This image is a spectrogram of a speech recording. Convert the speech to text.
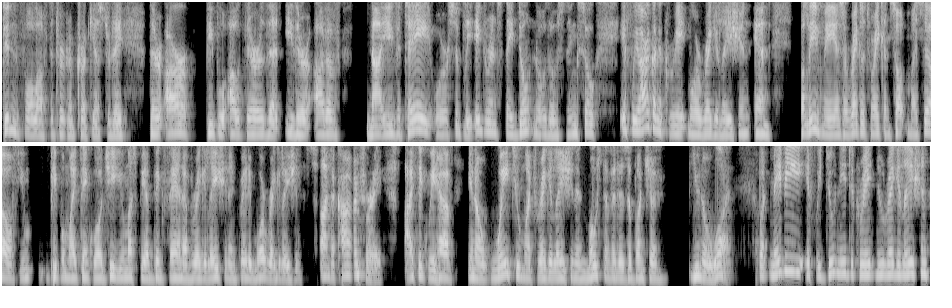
didn't fall off the turnip truck yesterday. There are people out there that either out of naivete or simply ignorance, they don't know those things. So if we are going to create more regulation and believe me, as a regulatory consultant myself, you people might think, well, gee, you must be a big fan of regulation and creating more regulation. On the contrary, I think we have, you know, way too much regulation, and most of it is a bunch of you know what. But maybe if we do need to create new regulation,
